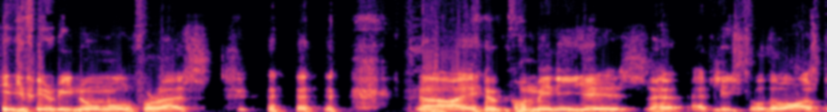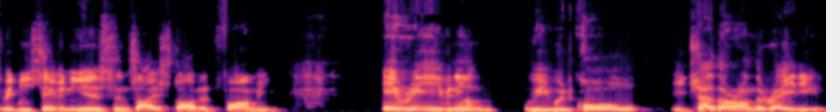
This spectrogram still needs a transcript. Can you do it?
it's very normal for us. now, I, for many years, uh, at least for the last 27 years since I started farming, every evening we would call each other on the radio.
